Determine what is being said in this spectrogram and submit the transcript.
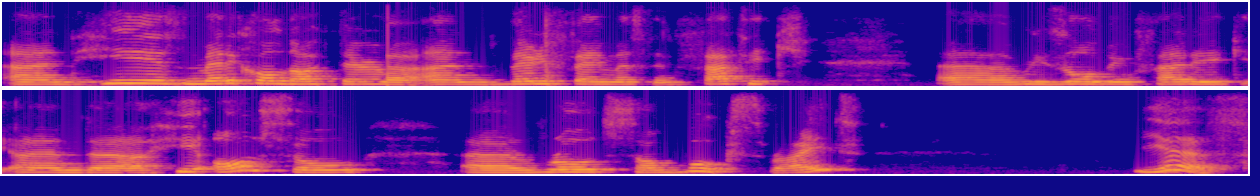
And he is medical doctor uh, and very famous in fatigue, uh, resolving fatigue. And uh, he also uh, wrote some books, right? Yes.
